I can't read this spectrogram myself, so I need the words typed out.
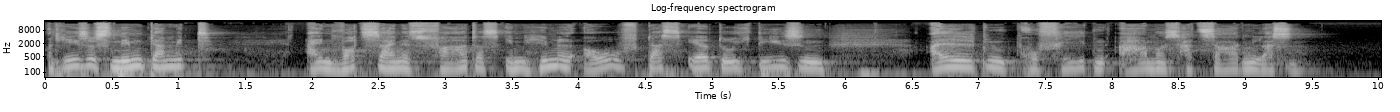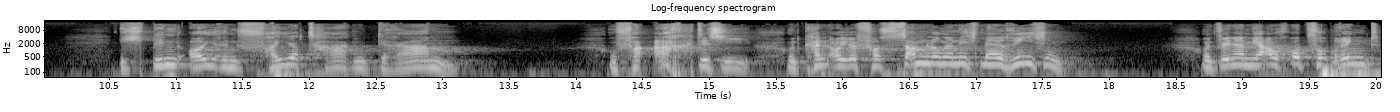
Und Jesus nimmt damit ein Wort seines Vaters im Himmel auf, das er durch diesen alten Propheten Amos hat sagen lassen. Ich bin euren Feiertagen gram und verachte sie und kann eure Versammlungen nicht mehr riechen. Und wenn er mir auch Opfer bringt,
